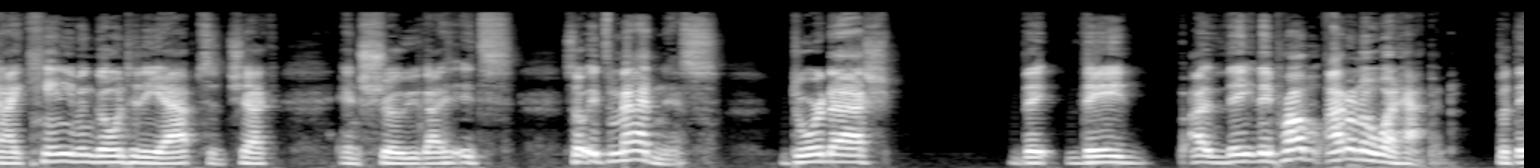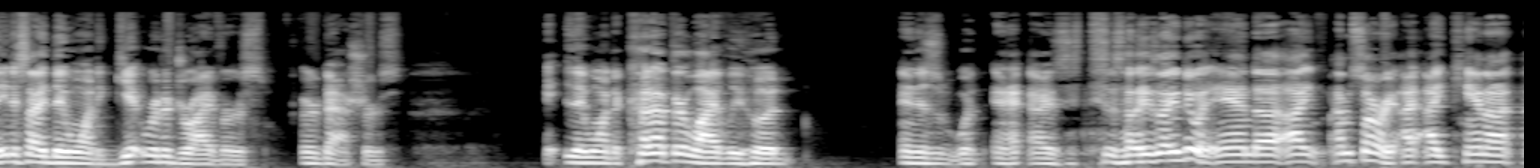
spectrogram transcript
And I can't even go into the app to check and show you guys. It's so it's madness. DoorDash, they, they, I, they, they probably, I don't know what happened, but they decided they want to get rid of drivers or dashers they want to cut out their livelihood, and this is what this is how they do it. And uh, I I'm sorry, I I cannot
